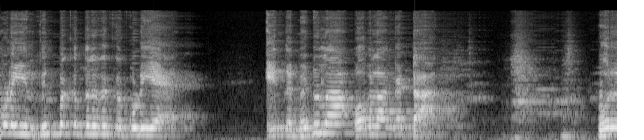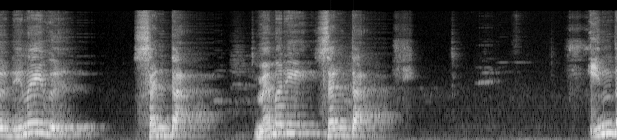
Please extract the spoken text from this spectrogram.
மூளையின் பின்பக்கத்தில் இருக்கக்கூடிய இந்த மெடுலா ஓபலாங்கட்டா ஒரு நினைவு சென்டர் மெமரி சென்டர். இந்த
